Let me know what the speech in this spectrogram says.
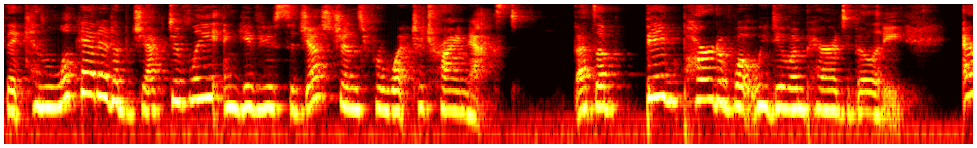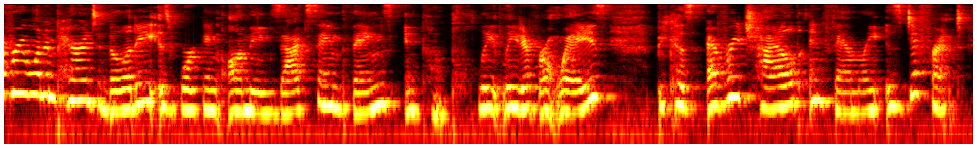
that can look at it objectively and give you suggestions for what to try next. That's a big part of what we do in Parentability. Everyone in Parentability is working on the exact same things in completely different ways because every child and family is different.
